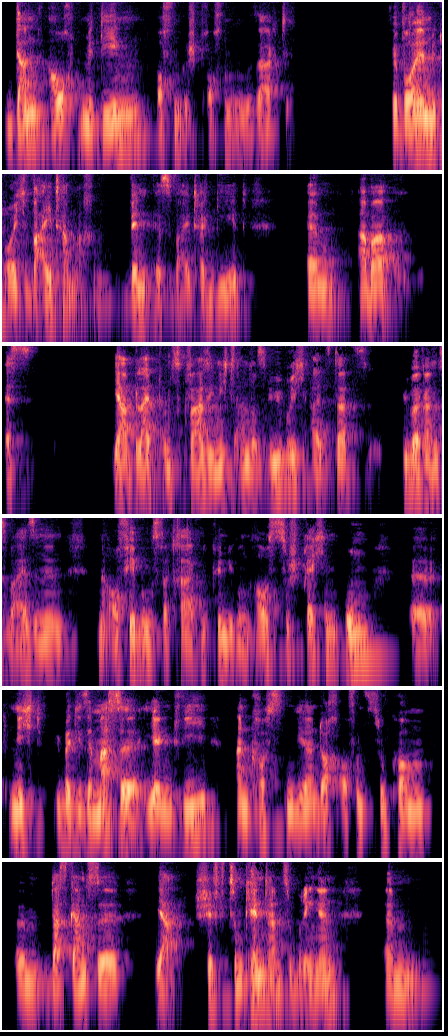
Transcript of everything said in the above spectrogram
dann auch mit denen offen gesprochen und gesagt, wir wollen mit euch weitermachen, wenn es weitergeht. Ähm, aber es ja, bleibt uns quasi nichts anderes übrig, als das übergangsweise einen, einen Aufhebungsvertrag, eine Kündigung auszusprechen, um äh, nicht über diese Masse irgendwie an Kosten, die dann doch auf uns zukommen, ähm, das ganze ja, Schiff zum Kentern zu bringen. Ähm,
